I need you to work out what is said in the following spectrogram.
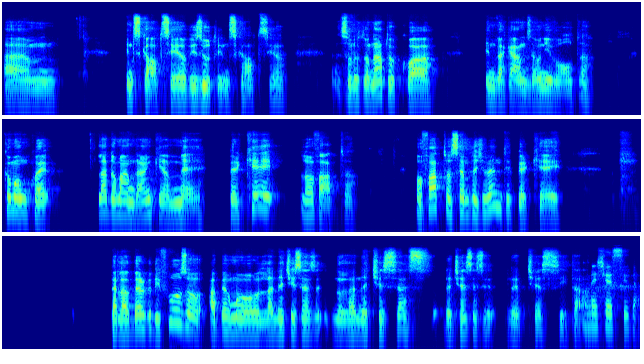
um, in Scozia, ho vissuto in Scozia. Sono tornato qua in vacanza ogni volta. Comunque, la domanda anche a me, perché l'ho fatto? L'ho fatto semplicemente perché per l'albergo diffuso abbiamo la, necess- la necess- necess- necessità, necessità,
